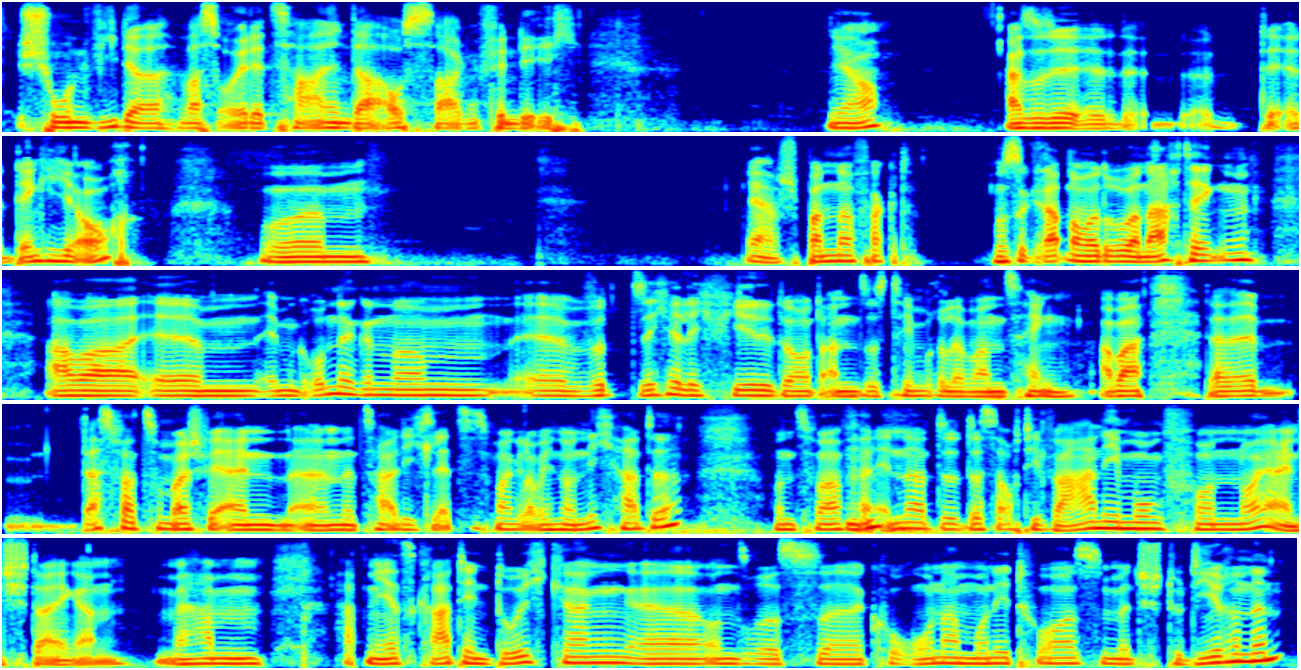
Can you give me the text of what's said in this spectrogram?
schon wieder, was eure Zahlen da aussagen, finde ich. Ja, also denke ich auch. Ähm, ja, spannender Fakt musste gerade nochmal drüber nachdenken, aber ähm, im Grunde genommen äh, wird sicherlich viel dort an Systemrelevanz hängen. Aber äh, das war zum Beispiel ein, eine Zahl, die ich letztes Mal, glaube ich, noch nicht hatte. Und zwar mhm. veränderte das auch die Wahrnehmung von Neueinsteigern. Wir haben, hatten jetzt gerade den Durchgang äh, unseres äh, Corona-Monitors mit Studierenden.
